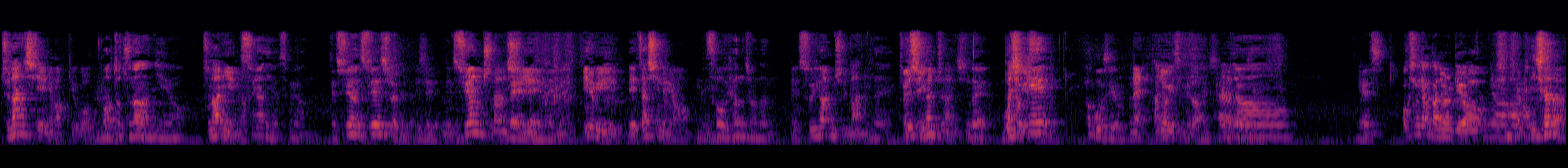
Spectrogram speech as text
준한 씨에게 맡기고 음. 어, 저 준환 아니에요. 준한이에요. 수연이에요, 수연. 네 수현 수현 씨랍니다. 이제 네, 수현 준한 씨 네, 네, 네. 네, 이름이 네 자시네요. 네. 소현준은. 네, 수현 준한. 네. 준 씨. 수현 준한 씨. 네. 멋있게 하고 오세요. 네, 다녀오겠습니다. 네, 잘 갔다 오세요. 안녕. 예스. 복싱장 다녀올게요. 안녕. 아니잖아.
